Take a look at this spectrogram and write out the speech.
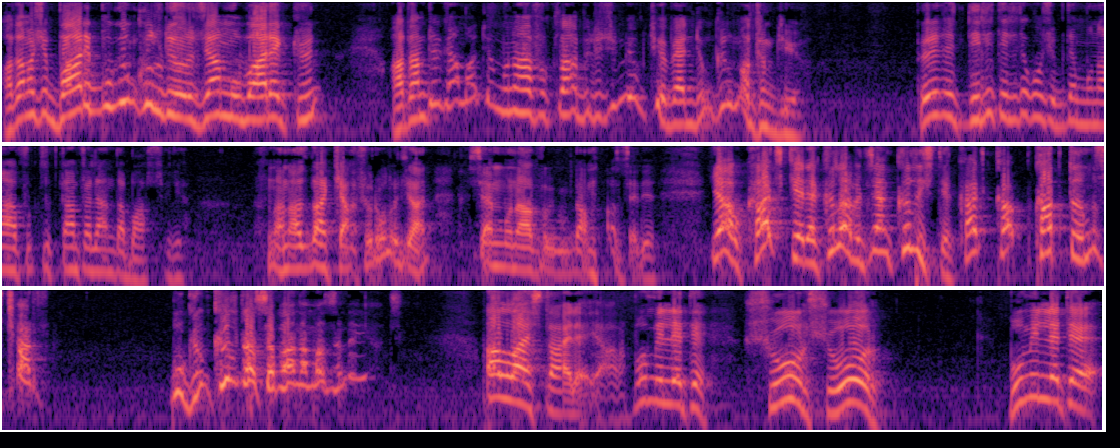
Adama şimdi bari bugün kıl diyoruz ya mübarek gün. Adam diyor ki ama diyor münafıklığa bir lüzum yok diyor. Ben dün kılmadım diyor. Böyle de deli deli de konuşuyor. Bir de münafıklıktan falan da bahsediyor. Lan az daha kafir olacaksın. Sen münafıklıktan bahsediyorsun. Ya kaç kere kılabileceksin kıl işte. Kaç, kap, kaptığımız kar. Bugün kıl da sabah namazını ya. Allah ıslah eyle ya. Bu millete şuur şuur. Bu millete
